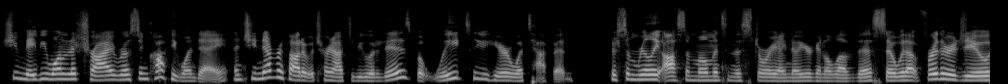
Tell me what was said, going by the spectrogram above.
she maybe wanted to try roasting coffee one day. And she never thought it would turn out to be what it is, but wait till you hear what's happened. There's some really awesome moments in this story. I know you're going to love this. So without further ado,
